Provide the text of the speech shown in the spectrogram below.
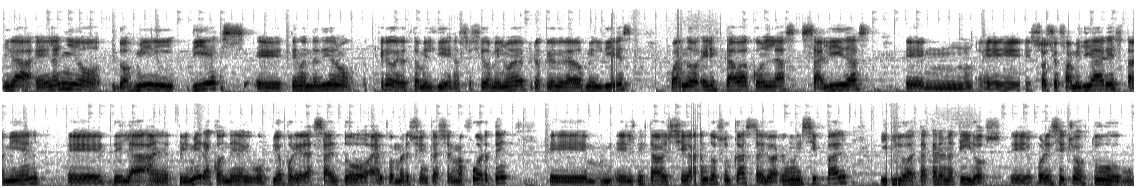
Mira, en el año 2010, eh, tengo entendido, creo que era 2010, no sé si 2009, pero creo que era 2010, cuando él estaba con las salidas em, eh, sociofamiliares también eh, de la primera condena que cumplió por el asalto al comercio en calle más Fuerte. Eh, él estaba llegando a su casa del barrio municipal y lo atacaron a tiros. Eh, por ese hecho estuvo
